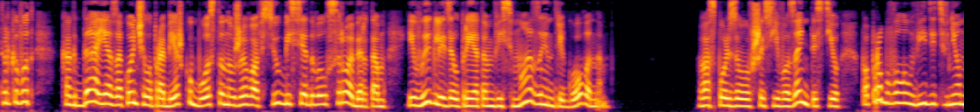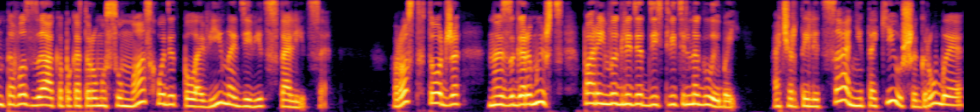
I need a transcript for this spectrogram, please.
Только вот, когда я закончила пробежку, Бостон уже вовсю беседовал с Робертом и выглядел при этом весьма заинтригованным. Воспользовавшись его занятостью, попробовала увидеть в нем того Зака, по которому с ума сходит половина девиц столицы. Рост тот же, но из-за горы мышц парень выглядит действительно глыбой, а черты лица не такие уж и грубые.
